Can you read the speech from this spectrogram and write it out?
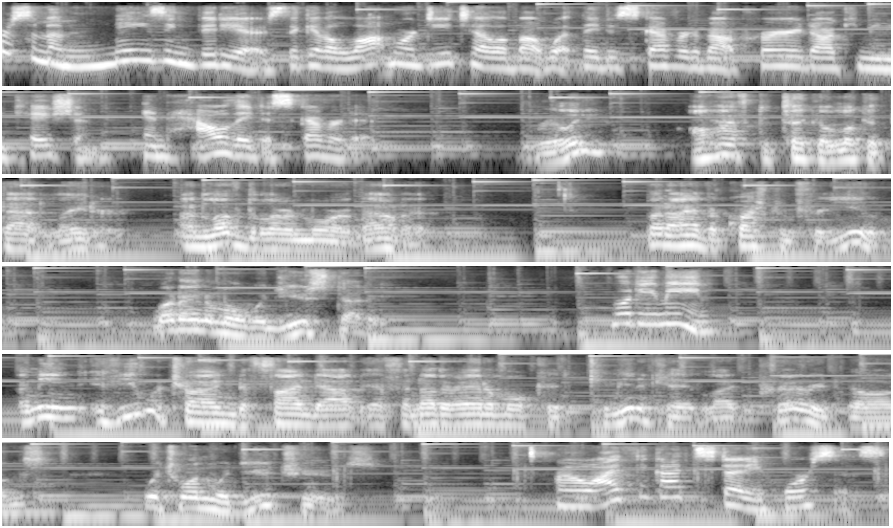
There are some amazing videos that give a lot more detail about what they discovered about prairie dog communication and how they discovered it. Really? I'll have to take a look at that later. I'd love to learn more about it. But I have a question for you. What animal would you study? What do you mean? I mean, if you were trying to find out if another animal could communicate like prairie dogs, which one would you choose? Oh, I think I'd study horses.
